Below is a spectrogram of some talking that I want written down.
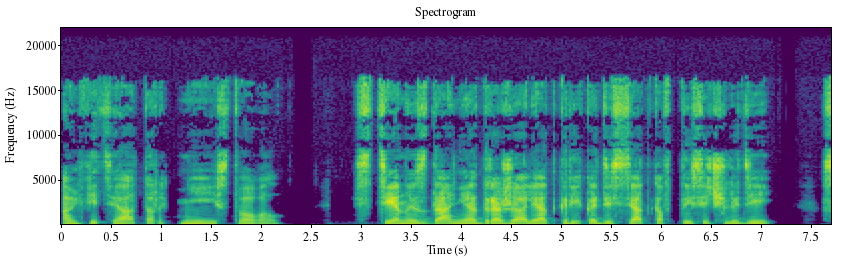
Амфитеатр неистовал. Стены здания дрожали от крика десятков тысяч людей. С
